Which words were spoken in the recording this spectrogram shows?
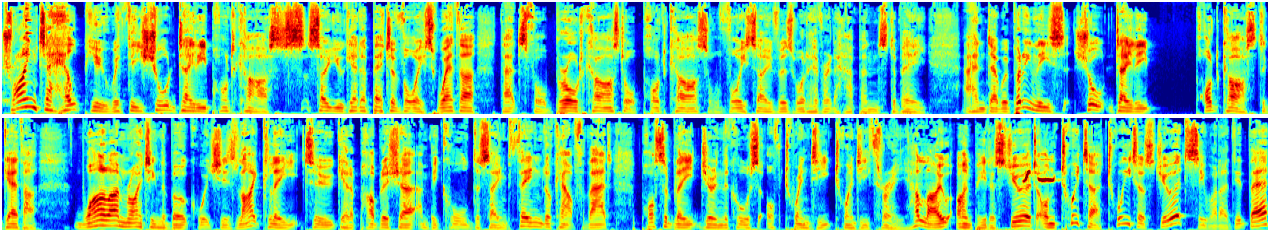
Trying to help you with these short daily podcasts so you get a better voice, whether that's for broadcast or podcasts or voiceovers, whatever it happens to be. And uh, we're putting these short daily podcast together while I'm writing the book, which is likely to get a publisher and be called the same thing. Look out for that, possibly during the course of 2023. Hello, I'm Peter Stewart on Twitter. Tweeter Stewart, see what I did there?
